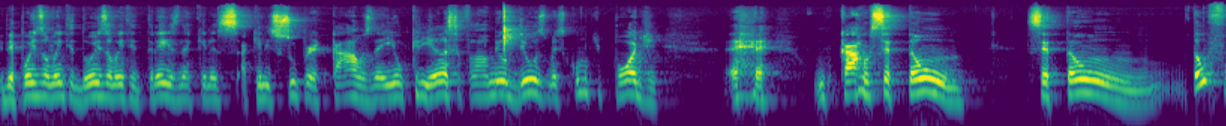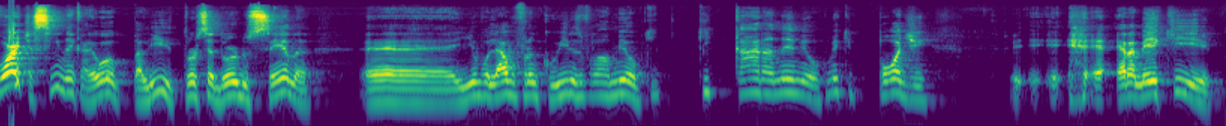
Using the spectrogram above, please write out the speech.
E depois, 92, 93, né, aqueles, aqueles super carros, né, e eu criança falava, meu Deus, mas como que pode é, um carro ser tão ser tão, tão forte assim, né, cara? Eu ali, torcedor do Senna, é, e eu olhava o Franco Williams e falava, meu, que, que cara, né, meu? Como é que pode? Era meio que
